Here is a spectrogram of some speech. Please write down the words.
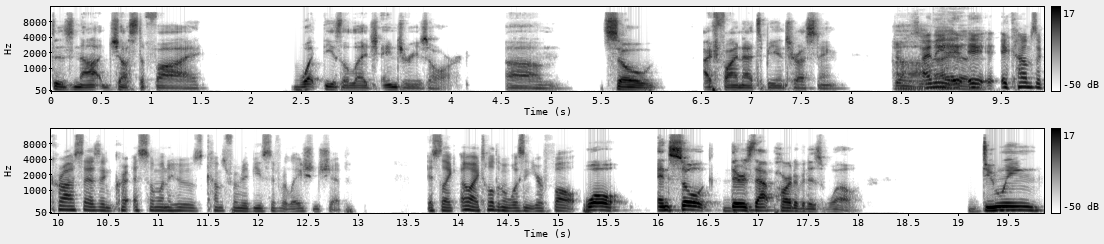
does not justify what these alleged injuries are. Um, so I find that to be interesting. Uh, I mean, I had it, it, it comes across as, incre- as someone who comes from an abusive relationship. It's like, oh, I told him it wasn't your fault. Well, and so there's that part of it as well. Doing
